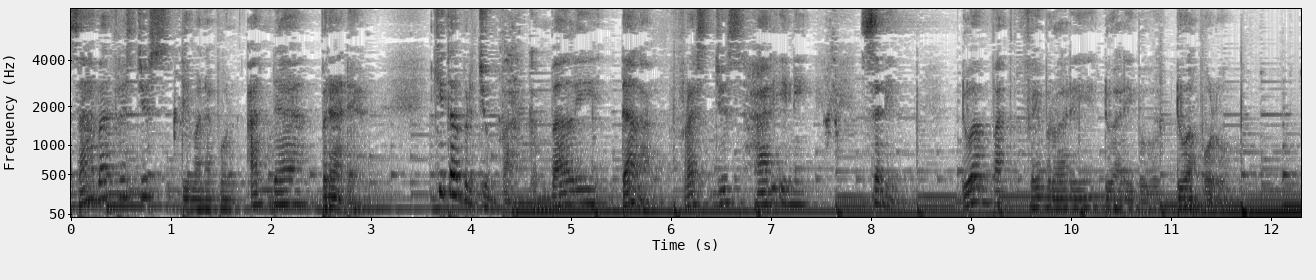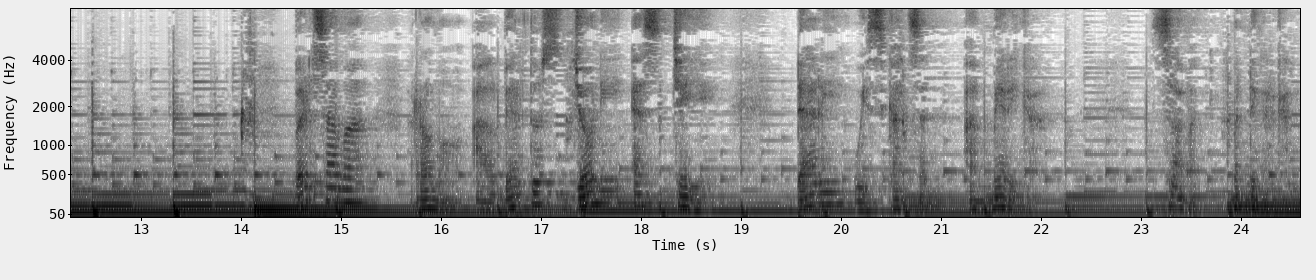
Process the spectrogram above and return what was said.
Sahabat Fresh Juice di mana pun Anda berada. Kita berjumpa kembali dalam Fresh Juice hari ini Senin 24 Februari 2020 Bersama Romo Albertus Johnny SCY dari Wisconsin, Amerika. Selamat mendengarkan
